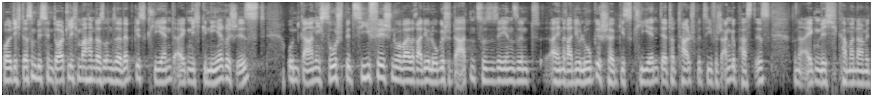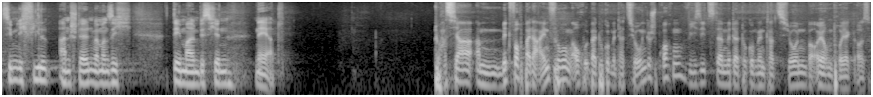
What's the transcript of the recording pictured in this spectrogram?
wollte ich das ein bisschen deutlich machen, dass unser WebGIS-Klient eigentlich generisch ist und gar nicht so spezifisch, nur weil radiologische Daten zu sehen sind, ein radiologischer GIS-Klient, der total spezifisch angepasst ist, sondern eigentlich kann man damit ziemlich viel anstellen, wenn man sich dem mal ein bisschen nähert. Du hast ja am Mittwoch bei der Einführung auch über Dokumentation gesprochen. Wie sieht es denn mit der Dokumentation bei eurem Projekt aus?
